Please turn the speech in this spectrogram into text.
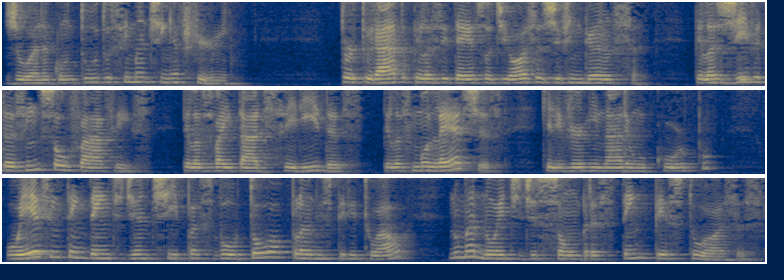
Joana, contudo, se mantinha firme. Torturado pelas ideias odiosas de vingança, pelas dívidas insolváveis, pelas vaidades feridas, pelas moléstias que lhe verminaram o corpo, o ex-intendente de Antipas voltou ao plano espiritual numa noite de sombras tempestuosas.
